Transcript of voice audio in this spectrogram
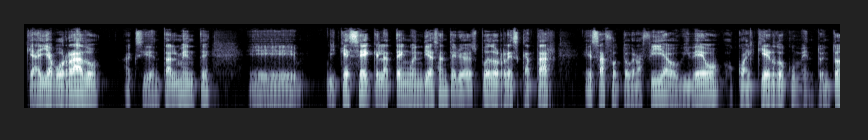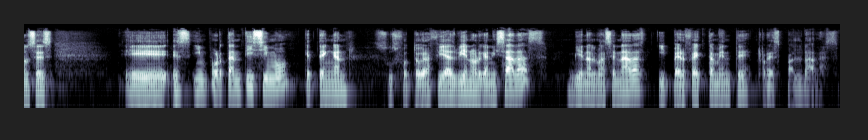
que haya borrado accidentalmente eh, y que sé que la tengo en días anteriores, puedo rescatar esa fotografía o video o cualquier documento. Entonces, eh, es importantísimo que tengan sus fotografías bien organizadas, bien almacenadas y perfectamente respaldadas.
